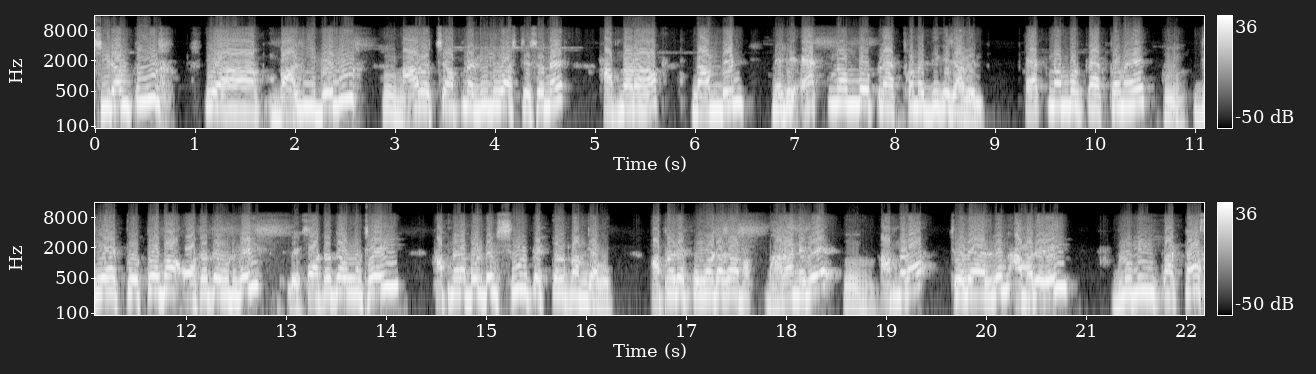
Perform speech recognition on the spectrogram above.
শ্রীরামপুর বালি বেলুর। আর হচ্ছে আপনার লিলুয়া স্টেশনে আপনারা নামবেন। মেবি এক নম্বর প্ল্যাটফর্মের দিকে যাবেন। এক নম্বর প্ল্যাটফর্মে। গিয়ে টোটো বা অটোতে উঠবেন। অটোতে উঠেই আপনারা বলবেন সুর পেট্রোল পাম্প যাব। আপনাদের পনেরো টাকা ভাড়া নেবে। আপনারা চলে আসবেন আমাদের এই ব্লুমিং পার্টাস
